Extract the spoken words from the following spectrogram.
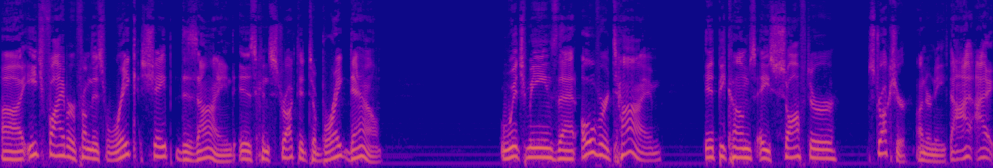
Uh, each fiber from this rake shape design is constructed to break down, which means that over time it becomes a softer structure underneath. Now, I,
